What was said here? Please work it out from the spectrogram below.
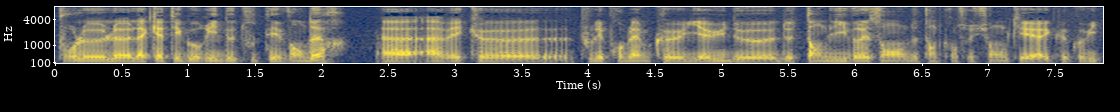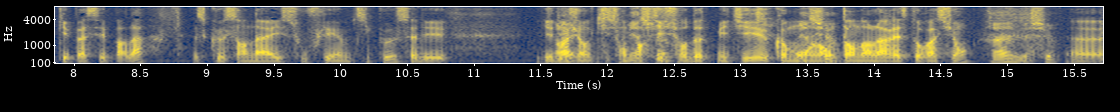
pour la catégorie de tous tes vendeurs? Euh, avec euh, tous les problèmes qu'il y a eu de, temps de livraison, de temps de construction qui est, avec le Covid qui est passé par là. Est-ce que ça en a essoufflé un petit peu? Ça des... Il y a des gens qui sont partis sur d'autres métiers, comme on l'entend dans la restauration. Oui, bien sûr. Euh,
